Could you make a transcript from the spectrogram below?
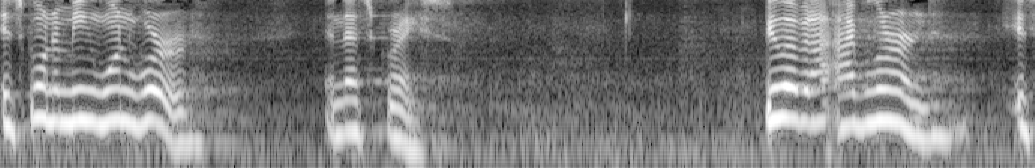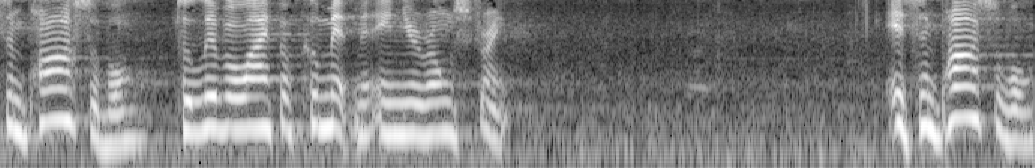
it's going to mean one word, and that's grace. Beloved, I, have learned it's impossible to live a life of commitment in your own strength. It's impossible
